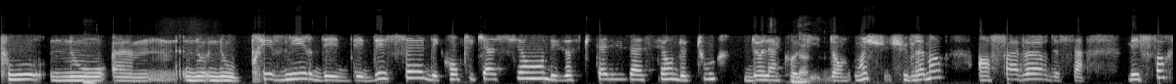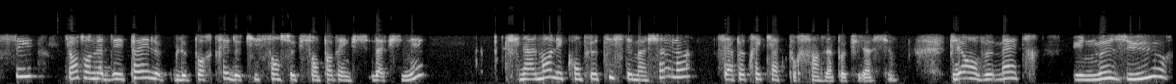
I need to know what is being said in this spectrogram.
pour nous, euh, nous, nous, prévenir des, des, décès, des complications, des hospitalisations, de tout de la COVID. Donc, moi, je, suis vraiment en faveur de ça. Mais forcer, quand on a dépeint le, le portrait de qui sont ceux qui sont pas vaccinés, finalement, les complotistes et machins, là, c'est à peu près 4% de la population. Puis là, on veut mettre une mesure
